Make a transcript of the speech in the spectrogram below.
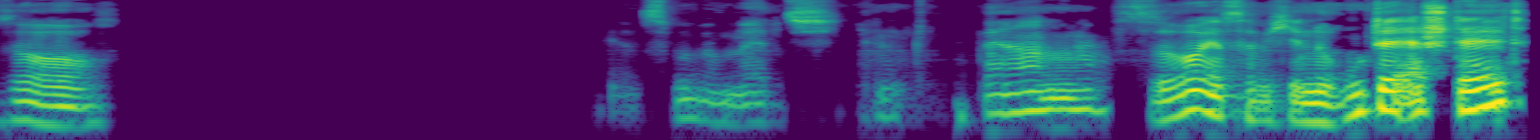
So. Jetzt mit entfernen. So, jetzt habe ich hier eine Route erstellt.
